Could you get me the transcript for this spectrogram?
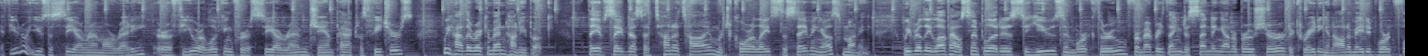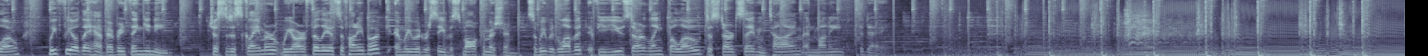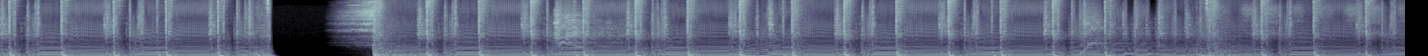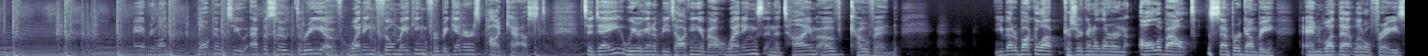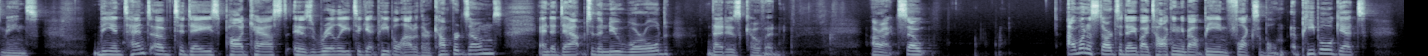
If you don't use a CRM already, or if you are looking for a CRM jam packed with features, we highly recommend Honeybook. They have saved us a ton of time, which correlates to saving us money. We really love how simple it is to use and work through, from everything to sending out a brochure to creating an automated workflow. We feel they have everything you need. Just a disclaimer we are affiliates of Honeybook and we would receive a small commission, so we would love it if you used our link below to start saving time and money today. Welcome to episode three of Wedding Filmmaking for Beginners podcast. Today we are going to be talking about weddings in the time of COVID. You better buckle up because you're going to learn all about Semper Gumby and what that little phrase means. The intent of today's podcast is really to get people out of their comfort zones and adapt to the new world that is COVID. All right, so I want to start today by talking about being flexible. People get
